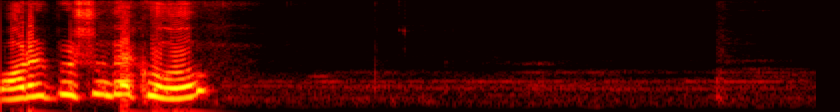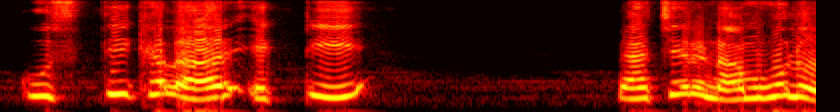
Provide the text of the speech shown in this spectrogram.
পরের প্রশ্ন দেখো। কুস্তি খেলার একটি প্যাচের নাম হলো,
